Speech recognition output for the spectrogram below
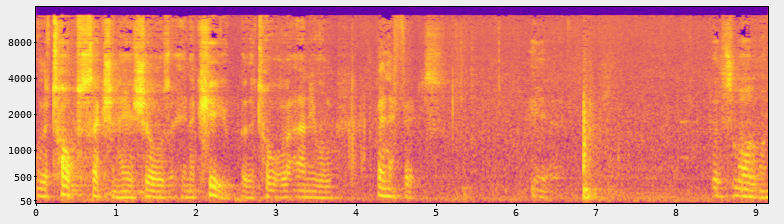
Well, the top section here shows in a cube the total annual benefits here. The smaller one,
